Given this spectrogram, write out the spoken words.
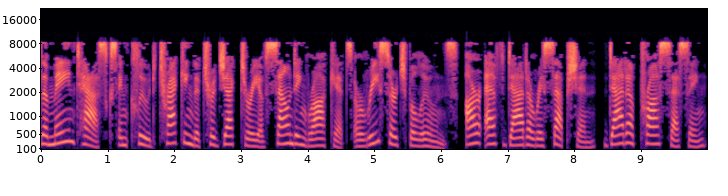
The main tasks include tracking the trajectory of sounding rockets or research balloons, RF data reception, data processing,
